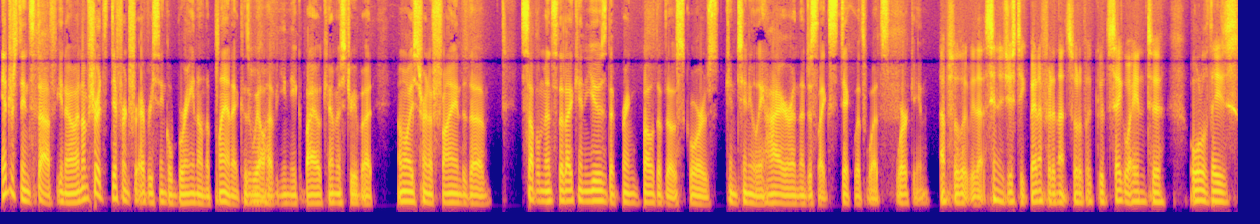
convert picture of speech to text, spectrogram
interesting stuff, you know, and I'm sure it's different for every single brain on the planet because we all have unique biochemistry, but I'm always trying to find the supplements that I can use that bring both of those scores continually higher and then just like stick with what's working. absolutely that synergistic benefit and that's sort of a good segue into all of these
